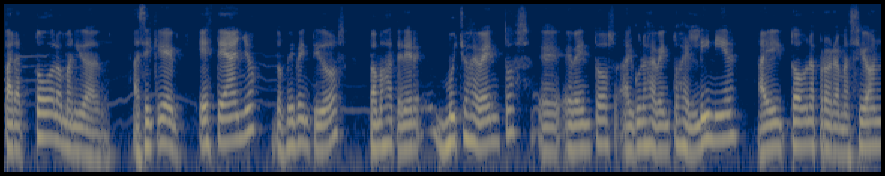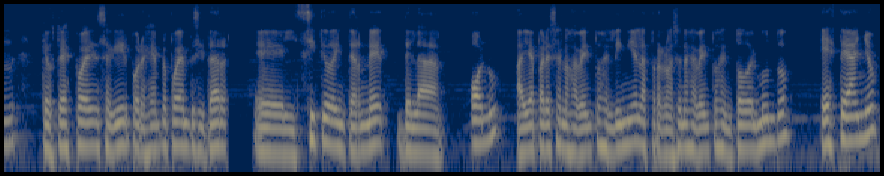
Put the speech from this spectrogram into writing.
para toda la humanidad. Así que este año 2022 vamos a tener muchos eventos, eh, eventos, algunos eventos en línea. Hay toda una programación que ustedes pueden seguir. Por ejemplo, pueden visitar el sitio de internet de la ONU. Ahí aparecen los eventos en línea, las programaciones de eventos en todo el mundo. Este año,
